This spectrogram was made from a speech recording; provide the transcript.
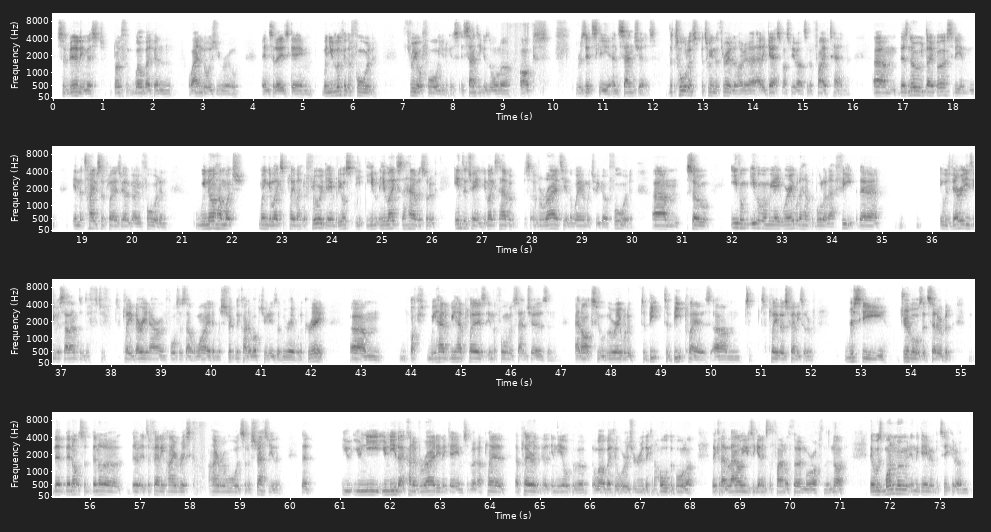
severely missed both Welbeck and Wandor Giroud in today's game. When you look at the forward three or four, you look at Santi Cazorla, Ox, Rosicky, and Sanchez the tallest between the three of them, I mean, at a guess, must be about sort of five ten. Um, there's no diversity in in the types of players we have going forward, and we know how much Wenger likes to play like a fluid game, but he also he, he, he likes to have a sort of interchange. He likes to have a, a variety in the way in which we go forward. Um, so even even when we were able to have the ball at our feet, there it was very easy for Southampton to, to, play very narrow and force us out wide and restrict the kind of opportunities that we were able to create. Um, we had we had players in the form of Sanchez and and Ox who, who were able to, to beat to beat players um, to, to play those fairly sort of risky dribbles, etc. But they're, they're not they're not a they're, it's a fairly high risk, high reward sort of strategy that that you you need you need that kind of variety in the game. So a, player a player in, in the ilk of a, a Welbeck or a Giroud that can hold the ball up, that can allow you to get into the final third more often than not. There was one moment in the game in particular, um,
